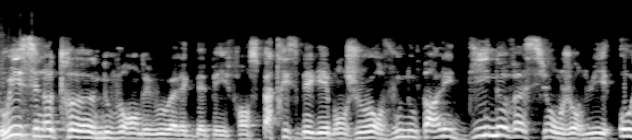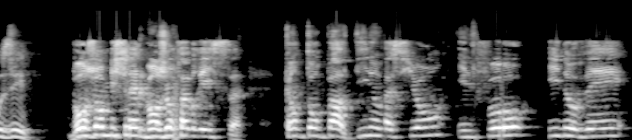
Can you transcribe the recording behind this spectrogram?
Oui, c'est notre nouveau rendez-vous avec BPI France. Patrice Béguet, bonjour. Vous nous parlez d'innovation aujourd'hui. Osez. Bonjour Michel, bonjour Fabrice. Quand on parle d'innovation, il faut innover,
